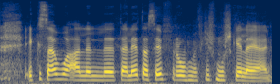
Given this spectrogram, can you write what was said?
اكسبوا على الثلاثة صفر ومفيش مشكلة يعني.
